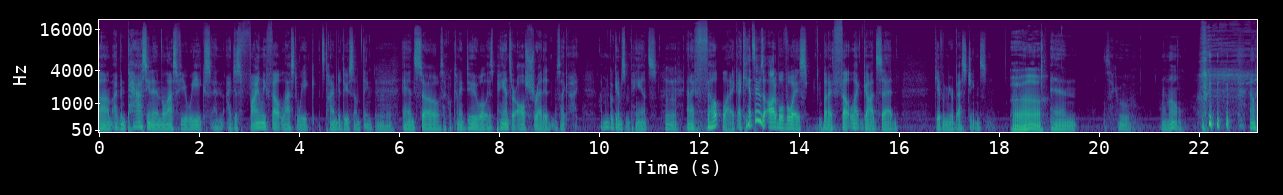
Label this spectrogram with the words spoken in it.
um, I've been passing him the last few weeks, and I just finally felt last week it's time to do something. And so I was like, "What can I do?" Well, his pants are all shredded. I was like, I, "I'm gonna go get him some pants." And I felt like I can't say it was an audible voice, but I felt like God said, "Give him your best jeans." oh And it's like, "Ooh, I don't know." I, don't,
